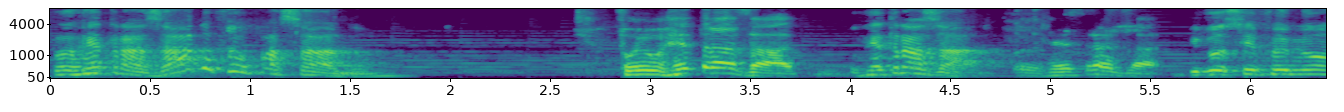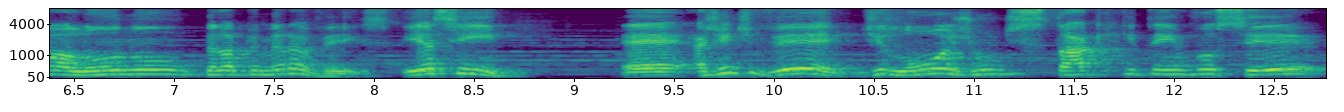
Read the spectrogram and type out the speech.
foi o retrasado ou foi o passado? Foi o retrasado. O retrasado. Foi o retrasado. E você foi meu aluno pela primeira vez. E assim, é, a gente vê de longe um destaque que tem em você.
